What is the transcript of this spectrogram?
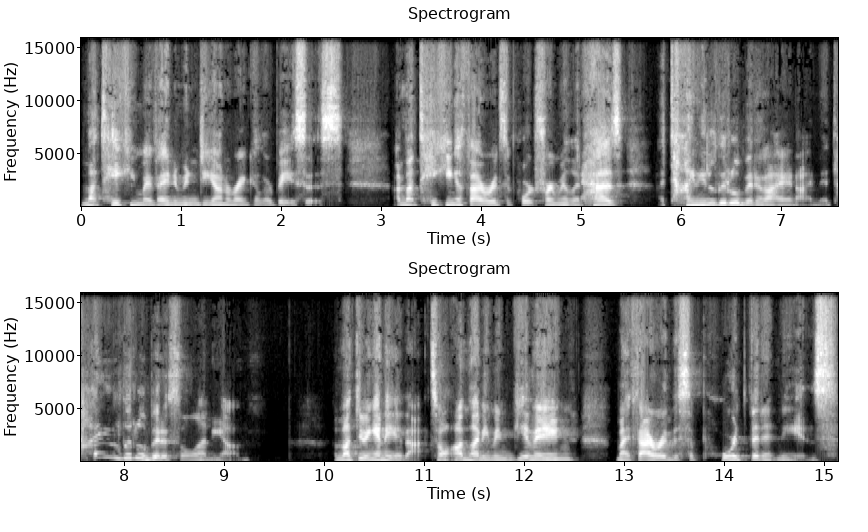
I'm not taking my vitamin D on a regular basis. I'm not taking a thyroid support formula that has a tiny little bit of iodine, a tiny little bit of selenium. I'm not doing any of that. So I'm not even giving my thyroid the support that it needs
